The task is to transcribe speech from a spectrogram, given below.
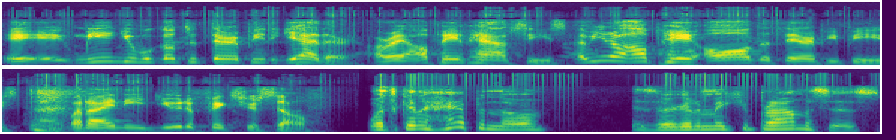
it, it, me and you will go through therapy together. All right, I'll pay halfsies. I mean, you know, I'll pay all the therapy fees, but I need you to fix yourself. What's going to happen though is they're going to make you promises.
